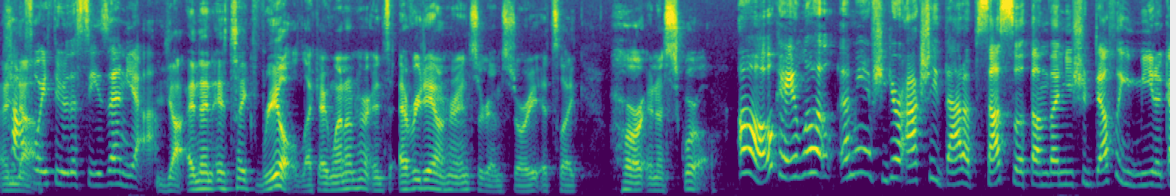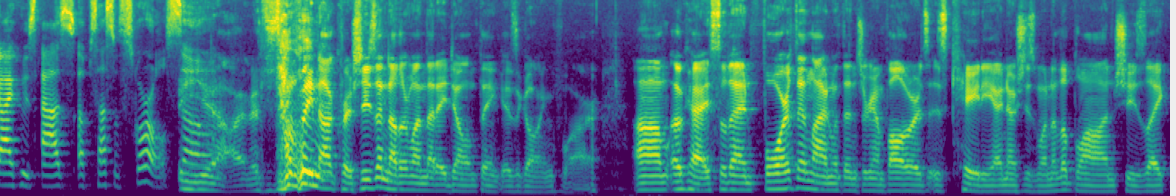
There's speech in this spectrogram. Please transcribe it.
enough. Halfway through the season, yeah. Yeah, and then it's like real. Like I went on her ins- every day on her Instagram story. It's like her and a squirrel. Oh, okay. Well, I mean, if you're actually that obsessed with them, then you should definitely meet a guy who's as obsessed with squirrels. So. Yeah, and it's definitely not Chris. She's another one that I don't think is going far. Um, okay, so then fourth in line with Instagram followers is Katie. I know she's one of the blondes. She's like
